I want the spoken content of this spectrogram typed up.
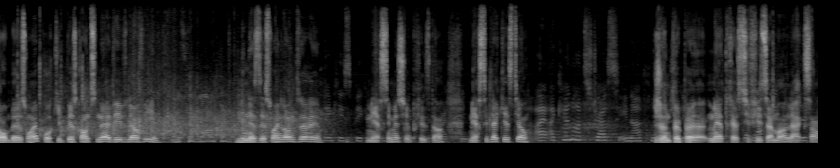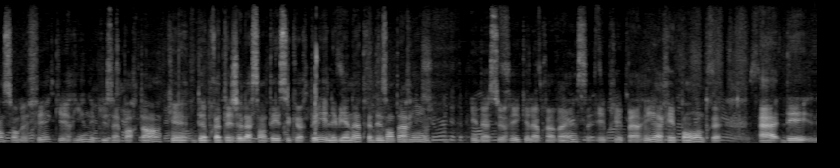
ont besoin pour qu'ils puissent continuer à vivre leur vie. Ministre des Soins de longue durée. Merci, Monsieur le Président. Merci de la question. Je ne peux pas mettre suffisamment l'accent sur le fait que rien n'est plus important que de protéger la santé et sécurité et le bien-être des Ontariens et d'assurer que la province est préparée à répondre à des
